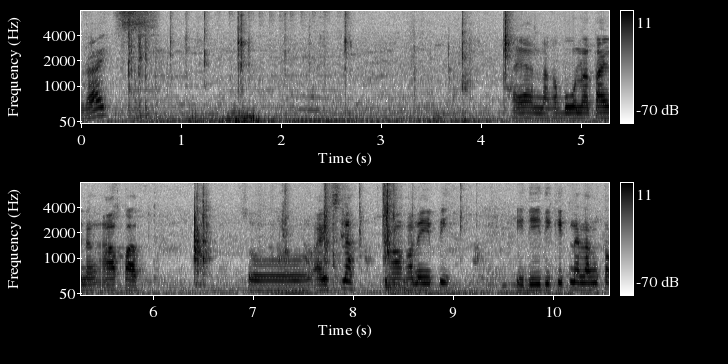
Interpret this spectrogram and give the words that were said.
Alright. Ayan, nakabuo na tayo ng apat. So, ayos na, mga kanaypi. Ididikit na lang to.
